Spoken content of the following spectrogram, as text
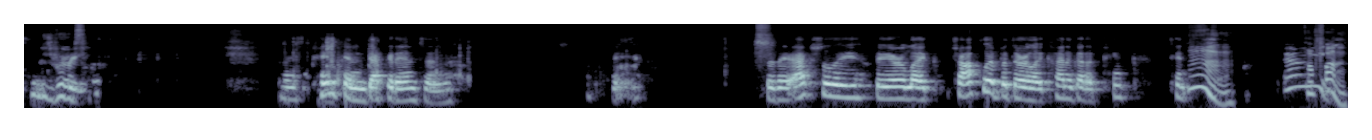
It's treats. Nice pink and decadent and let's see. So they actually they are like chocolate, but they're like kind of got a pink tint. Oh, How fun.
